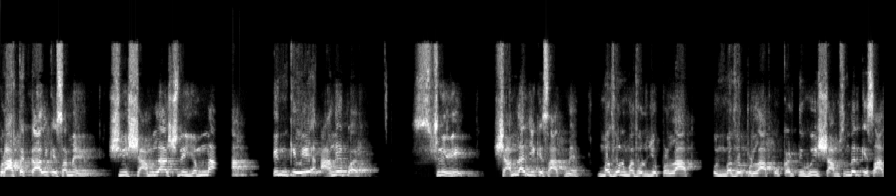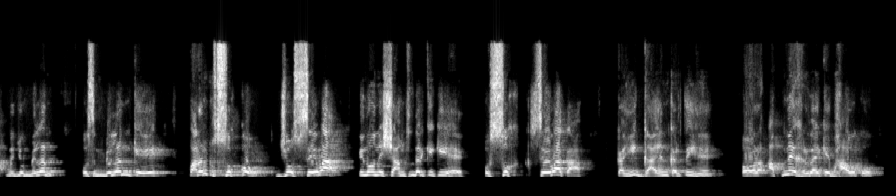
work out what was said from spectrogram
प्रातः काल के समय श्री श्यामला, श्री यमुना, इनके आने पर श्री श्यामला जी के साथ में मधुर मधुर जो प्रलाप, उन मधुर प्रलाप को करती हुई श्याम सुंदर के साथ में जो मिलन, उस मिलन के परम सुख को, जो सेवा इन्होंने श्याम सुंदर की की है, उस सुख, सेवा का कहीं गायन करती हैं और अपने हृदय के भाव को,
